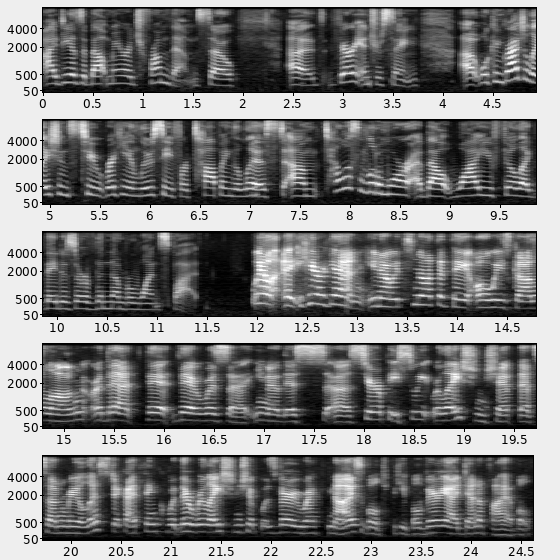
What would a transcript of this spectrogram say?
ideas about marriage from them. So uh, it's very interesting. Uh, well, congratulations to Ricky and Lucy for topping the list. Um, tell us a little more about why you feel like they deserve the number one spot. Well, uh, here again, you know, it's not that they always got along or that there, there was, a, you know, this uh, syrupy sweet relationship that's unrealistic. I think their relationship was very recognizable to people, very identifiable.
